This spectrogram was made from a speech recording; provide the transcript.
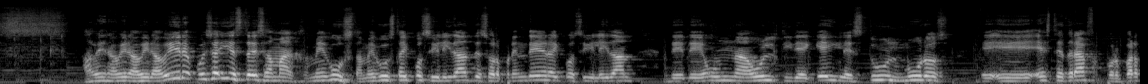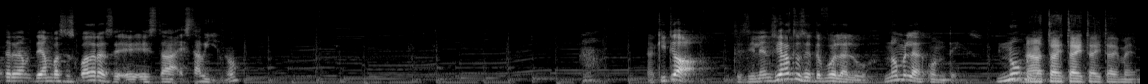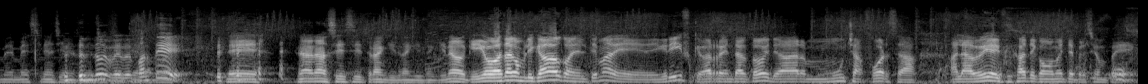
A ver, a ver, a ver, a ver. Pues ahí está esa Max. Me gusta, me gusta. Hay posibilidad de sorprender, hay posibilidad de, una ulti de Gale, Stun, Muros. Eh, eh, este draft por parte de, ambas escuadras eh, está, está bien, ¿no? Aquí está. ¿Te silenciaste o se te fue la luz? No me las contés. No, no estoy, estoy, estoy, estoy, me, me, me silencié. no, me, me espanté. Eh, no, no, sí, sí, tranqui, tranqui, tranqui. No, que digo, va a estar complicado con el tema de, de, Griff, que va a reventar todo y le va a dar mucha fuerza a la Vega y fíjate cómo mete presión Peca.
